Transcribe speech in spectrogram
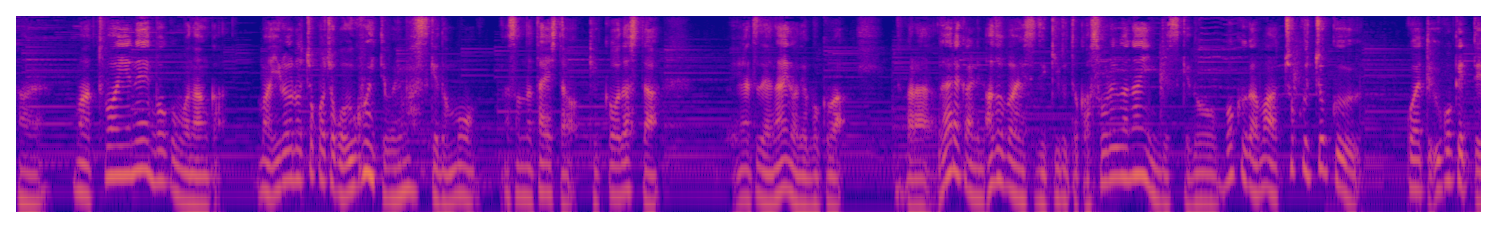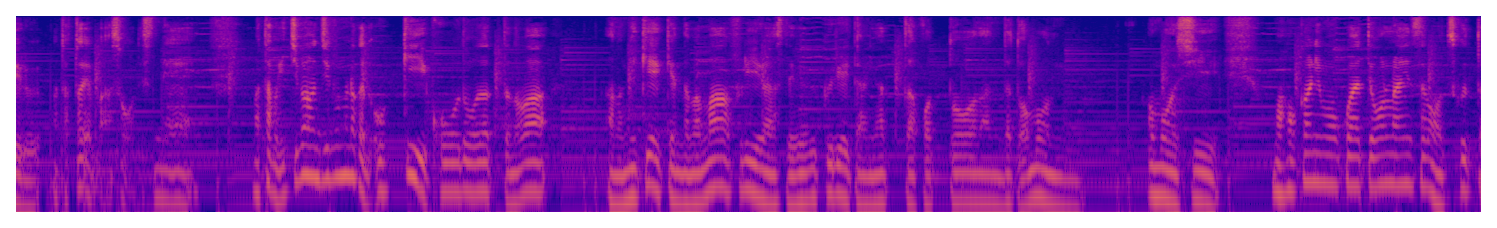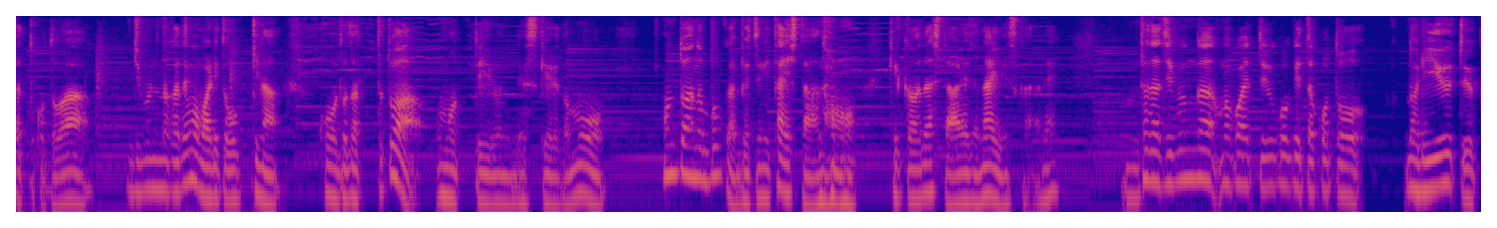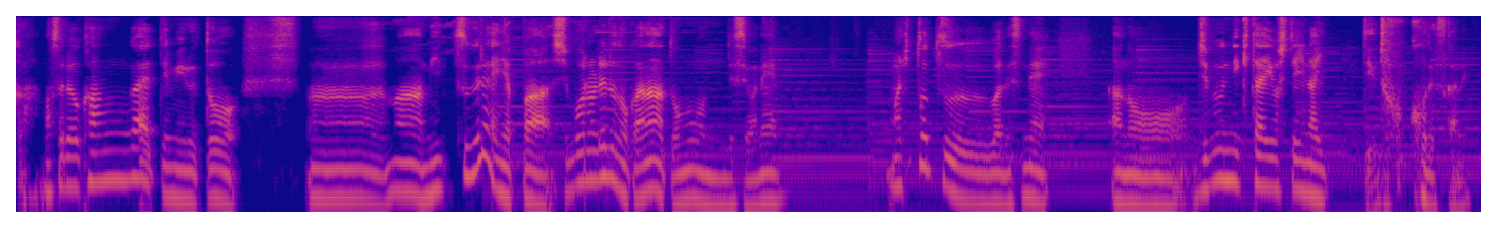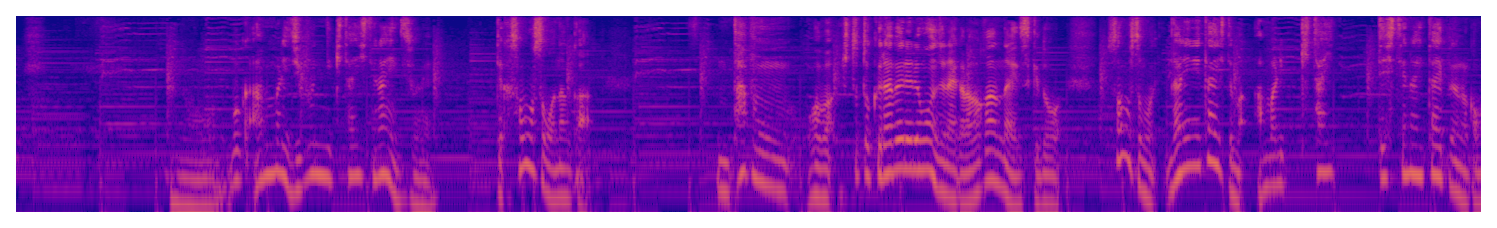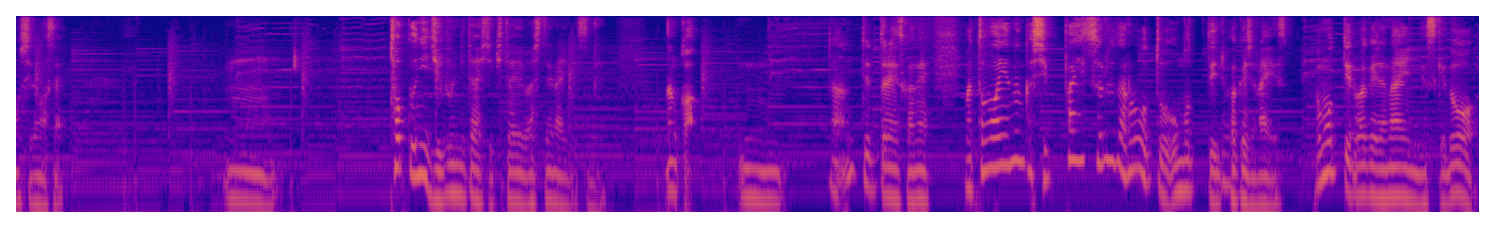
はい。まあ、とはいえね、僕もなんか、まあいろいろちょこちょこ動いてはいますけども、そんな大した結果を出したやつではないので僕は。だから誰かにアドバイスできるとかそれがないんですけど、僕がまあちょくちょくこうやって動けている。まあ、例えばそうですね。まあ多分一番自分の中で大きい行動だったのは、あの未経験のままフリーランスで Web クリエイターになったことなんだと思う、思うし、まあ他にもこうやってオンラインサロンを作ったってことは、自分の中でも割と大きな行動だったとは思っているんですけれども、本当はあの僕は別に大したあの結果を出したあれじゃないですからね。ただ自分がまこうやって動けたことの理由というか、まあそれを考えてみると、うーん、まあ3つぐらいにやっぱ絞られるのかなと思うんですよね。まあ一つはですね、あの、自分に期待をしていないっていうとこですかね。あの、僕あんまり自分に期待してないんですよね。てかそもそもなんか、多分、人と比べれるもんじゃないからわかんないですけど、そもそも何に対してもあんまり期待てしてないタイプなのかもしれません。うん。特に自分に対して期待はしてないですね。なんか、うん、なんて言ったらいいんですかね。まあ、とはいえなんか失敗するだろうと思っているわけじゃないです。思っているわけじゃないんですけど、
